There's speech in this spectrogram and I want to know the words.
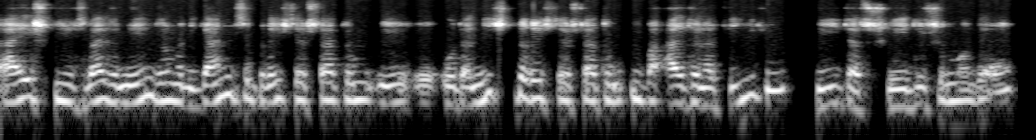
Beispielsweise nehmen Sie mal die ganze Berichterstattung äh, oder Nichtberichterstattung über Alternativen, wie das schwedische Modell.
